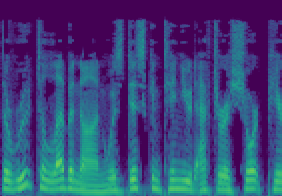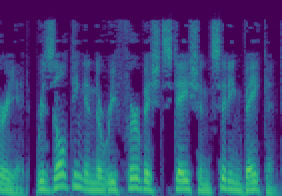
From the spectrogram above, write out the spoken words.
The route to Lebanon was discontinued after a short period, resulting in the refurbished station sitting vacant.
